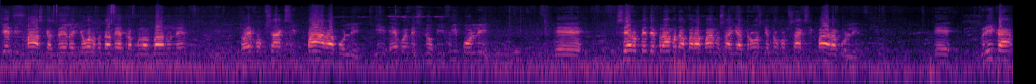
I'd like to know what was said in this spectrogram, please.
και της μάσκας βέβαια και όλα αυτά τα μέτρα που λαμβάνουν το έχω ψάξει πάρα πολύ. Έχω ευαισθητοποιηθεί πολύ. Ε, ξέρω πέντε πράγματα παραπάνω σαν γιατρός και το έχω ψάξει πάρα πολύ. Ε, βρήκα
